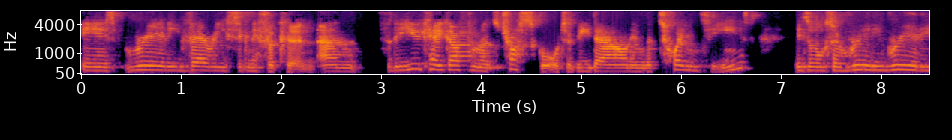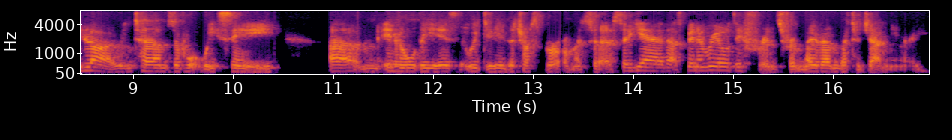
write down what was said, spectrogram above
is really very significant. And for the UK government's trust score to be down in the 20s is also really, really low in terms of what we see um, in all the years that we do the trust barometer. So, yeah, that's been a real difference from November to January.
